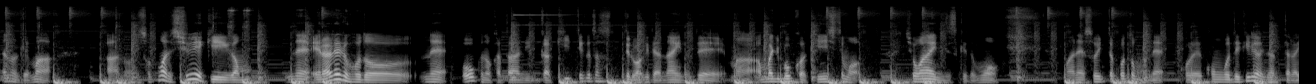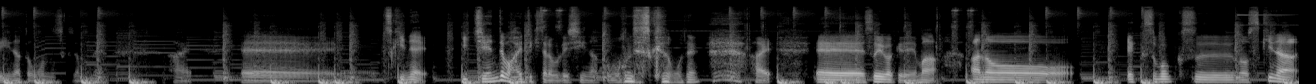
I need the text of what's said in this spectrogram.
なので、まあ、あの、そこまで収益がね、得られるほどね、多くの方にが聞いてくださってるわけではないので、まあ、あんまり僕は気にしてもしょうがないんですけども、まあね、そういったこともね、これ今後できるようになったらいいなと思うんですけどもね。はい。えー、月ね、1円でも入ってきたら嬉しいなと思うんですけどもね。はい。えー、そういうわけで、まあ、あのー、Xbox の好きな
